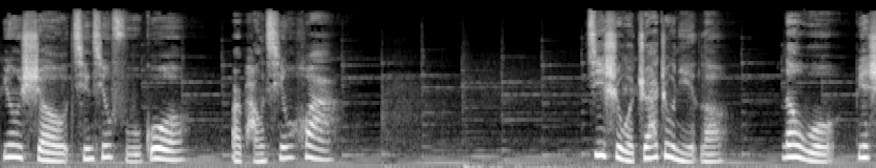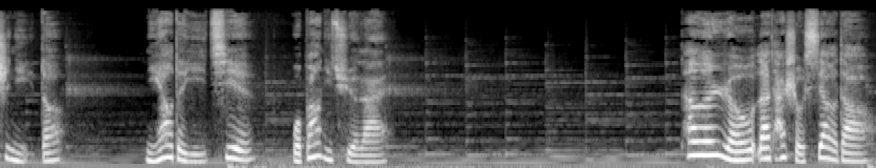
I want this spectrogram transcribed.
用手轻轻拂过，耳旁轻话：“既是我抓住你了，那我便是你的，你要的一切，我帮你取来。”他温柔拉他手，笑道：“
